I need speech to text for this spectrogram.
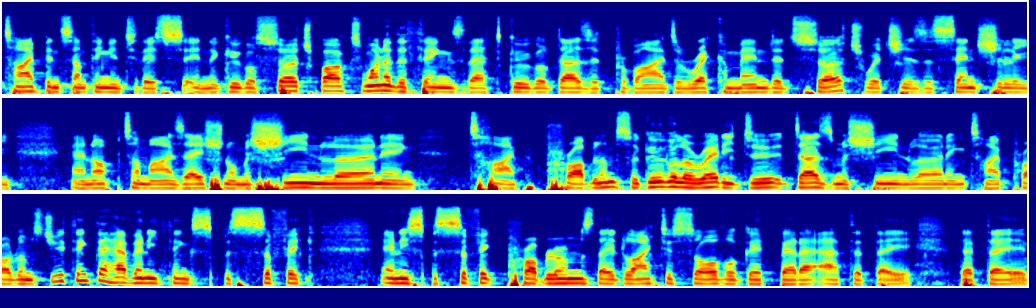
type in something into this in the Google search box, one of the things that Google does, it provides a recommended search, which is essentially an optimization or machine learning type problems. So Google already do, does machine learning type problems. Do you think they have anything specific, any specific problems they'd like to solve or get better at that they that they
